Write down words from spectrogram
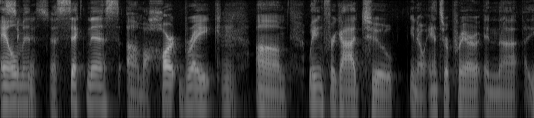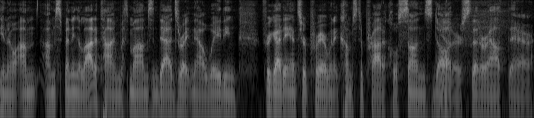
ailment, sickness. a sickness, um, a heartbreak. Um, waiting for God to, you know, answer a prayer. In uh, you know, I'm I'm spending a lot of time with moms and dads right now, waiting for God to answer prayer when it comes to prodigal sons, daughters that are out there,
